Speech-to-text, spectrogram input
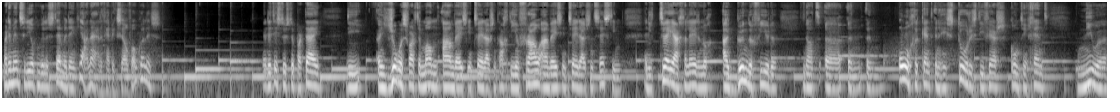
Maar de mensen die op hem willen stemmen denken... ja, nou ja, dat heb ik zelf ook wel eens. Ja, dit is dus de partij die een jonge zwarte man aanwees in 2008... die een vrouw aanwees in 2016... en die twee jaar geleden nog uitbundig vierde dat uh, een, een ongekend, een historisch divers contingent nieuwe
